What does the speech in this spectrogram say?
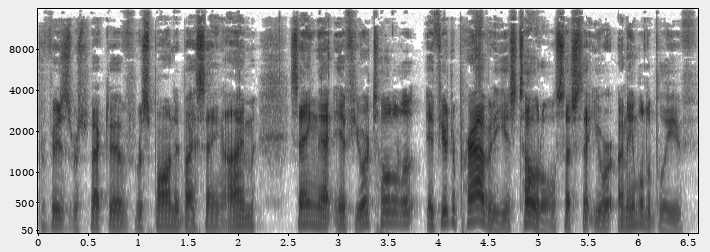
Provisionist perspective responded by saying, "I'm saying that if your total, if your depravity is total, such that you are unable to believe,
